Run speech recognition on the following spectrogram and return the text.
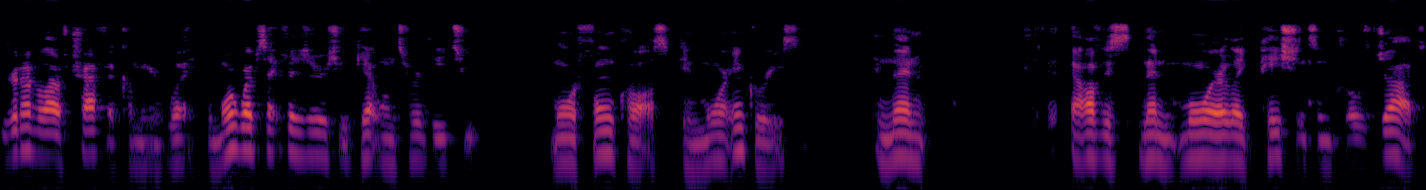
you're going to have a lot of traffic coming your way. The more website visitors you get will turn lead to more phone calls and more inquiries, and then obviously then more like patients and closed jobs.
